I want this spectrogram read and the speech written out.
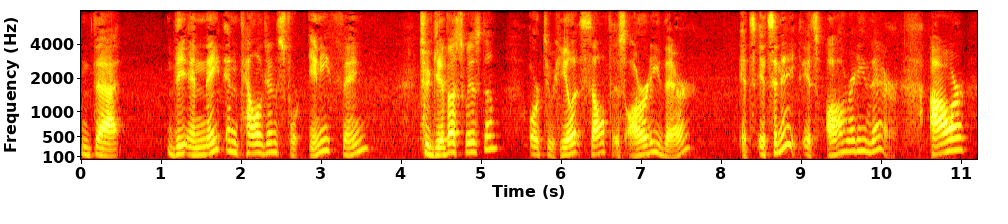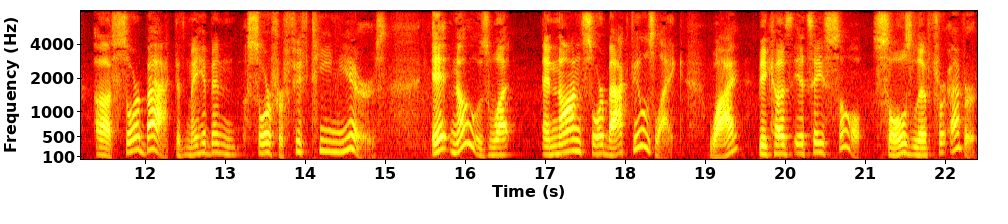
that the innate intelligence for anything to give us wisdom or to heal itself is already there. It's, it's innate. It's already there. Our uh, sore back that may have been sore for 15 years, it knows what a non-sore back feels like. Why? Because it's a soul. Souls live forever.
